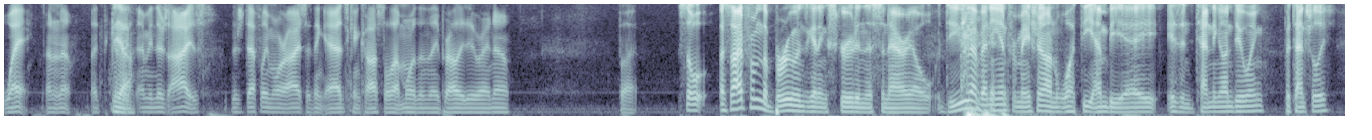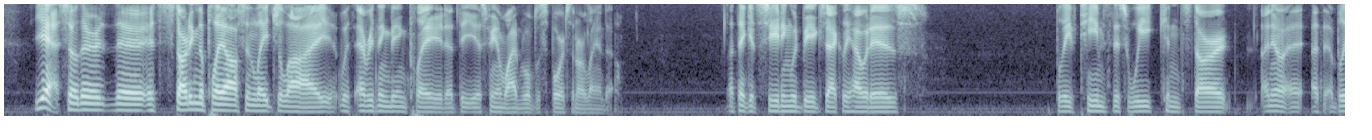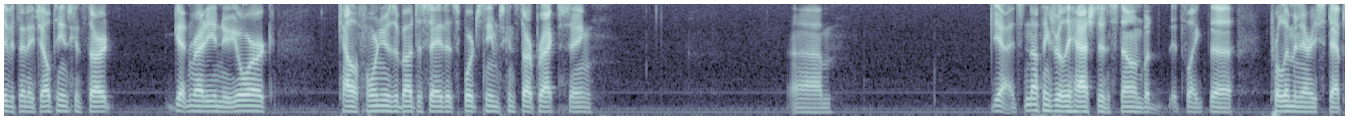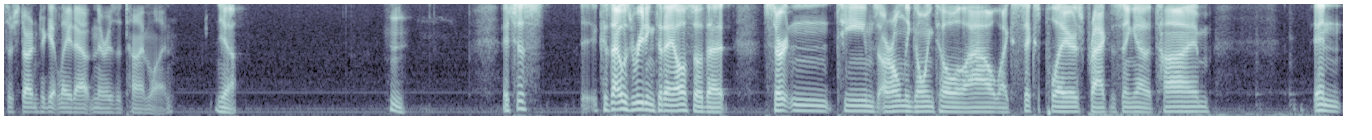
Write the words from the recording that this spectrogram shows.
way. I don't know. I, Yeah. I, I mean, there's eyes. There's definitely more eyes. I think ads can cost a lot more than they probably do right now. But So, aside from the Bruins getting screwed in this scenario, do you have any information on what the NBA is intending on doing potentially? Yeah, so they're they're it's starting the playoffs in late July with everything being played at the ESPN Wide World of Sports in Orlando. I think its seating would be exactly how it is. I believe teams this week can start. I know I, I believe it's NHL teams can start getting ready in New York. California is about to say that sports teams can start practicing. Um, yeah, it's nothing's really hashed in stone, but it's like the preliminary steps are starting to get laid out, and there is a timeline. Yeah. Hmm. It's just because I was reading today also that certain teams are only going to allow like six players practicing at a time. And,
